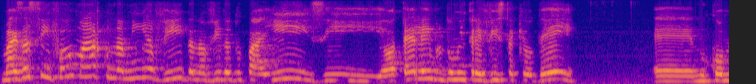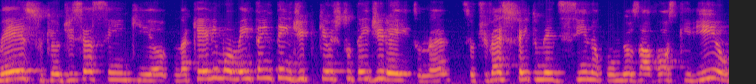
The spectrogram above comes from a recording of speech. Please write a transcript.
Mas, assim, foi um marco na minha vida, na vida do país, e eu até lembro de uma entrevista que eu dei é, no começo, que eu disse assim, que eu, naquele momento eu entendi porque eu estudei Direito, né? Se eu tivesse feito Medicina como meus avós queriam,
